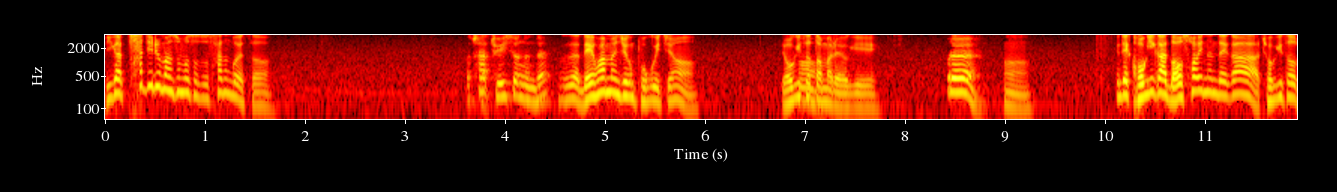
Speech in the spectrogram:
네가 차 뒤로만 숨어서도 사는 거였어. 차 뒤에 있었는데? 그러니까 내 화면 지금 보고 있죠. 여기 어. 있었단 말이야 여기. 그래. 어. 근데 거기가 너 서 있는 데가 저기서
